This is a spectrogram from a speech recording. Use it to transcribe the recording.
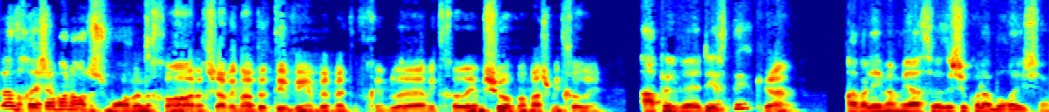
לא זוכר, יש המון המון שמועות. אבל נכון, עכשיו עם אפל TV הם באמת הופכים למתחרים, שוב, ממש מתחרים. אפל ודיסני? כן. אבל אם הם יעשו איזשהו collaboration?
